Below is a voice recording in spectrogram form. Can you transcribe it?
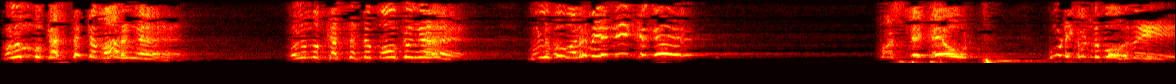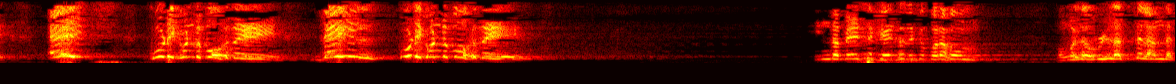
கொழும்பு கஷ்டத்தை பாருங்க. கொழும்பு கஷ்டத்தை போக்குங்க. கொழும்பு வரவே நீக்குங்க. கூடிக்கொண்டு போகுது. எய்ட்ஸ் கூடிக்கொண்டு போகுது. ஜெயில் கூடிக்கொண்டு போகுது. இந்த பேச கேட்டதுக்கு பிறகும் உங்களோட உள்ளத்தில் அந்த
